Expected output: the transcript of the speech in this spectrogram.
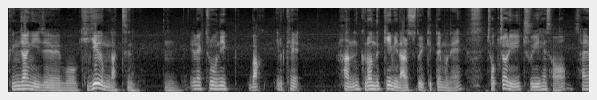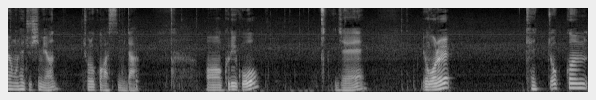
굉장히 이제 뭐 기계음 같은 음, 일렉트로닉 막 이렇게 한 그런 느낌이 날 수도 있기 때문에 적절히 주의해서 사용을 해주시면 좋을 것 같습니다. 어 그리고 이제 요거를 이렇게 조금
